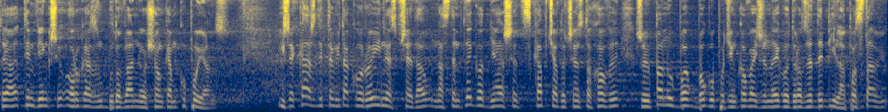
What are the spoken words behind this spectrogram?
to ja tym większy orgazm budowlany osiągam kupując. I że każdy, kto mi taką ruinę sprzedał, następnego dnia szedł z kapcia do Częstochowy, żeby Panu Bo- Bogu podziękować, że na jego drodze debila postawił.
